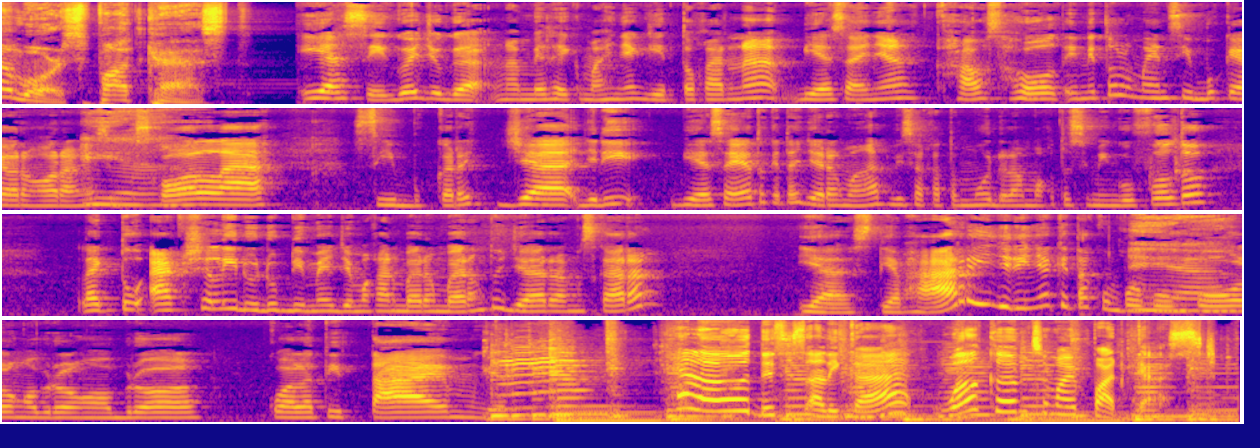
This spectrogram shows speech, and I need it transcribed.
Prambors Podcast. Iya sih, gue juga ngambil hikmahnya gitu karena biasanya household ini tuh lumayan sibuk ya orang-orang sibuk Iya. sekolah, sibuk kerja. Jadi biasanya tuh kita jarang banget bisa ketemu dalam waktu seminggu full tuh like to actually duduk di meja makan bareng-bareng tuh jarang. Sekarang ya setiap hari jadinya kita kumpul-kumpul, Iya. ngobrol-ngobrol, quality time gitu. Hello, this is Alika. Welcome to my podcast.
